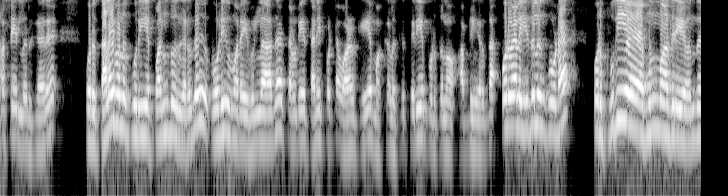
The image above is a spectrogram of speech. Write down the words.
அரசியலில் இருக்காரு. ஒரு தலைவனுக்குரிய பண்புங்கிறது ஒளிவு மறைவில்லாத தன்னுடைய தனிப்பட்ட வாழ்க்கையை மக்களுக்கு தெரியப்படுத்தணும் அப்படிங்கிறது தான் ஒருவேளை இதிலும் கூட ஒரு புதிய முன்மாதிரியை வந்து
